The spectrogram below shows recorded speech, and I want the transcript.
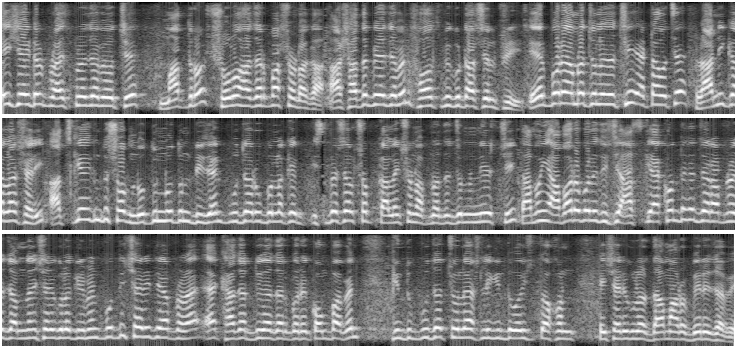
এই শাড়িটার প্রাইস পড়ে যাবে হচ্ছে মাত্র ষোলো হাজার পাঁচশো টাকা। আর সাথে পেয়ে যাবেন ফলস পিকু টার্সেল ফ্রি এরপরে আমরা চলে যাচ্ছি এটা হচ্ছে রানী কালার শাড়ি। আজকে কিন্তু সব নতুন নতুন ডিজাইন পূজার উপলক্ষে স্পেশাল সব কালেকশন আপনাদের জন্য নিয়ে এসেছি। আমি আবারও বলে দিচ্ছি, আজকে এখন থেকে যারা আপনারা জামদানি শাড়িগুলো কিনবেন, প্রতি শাড়িতে আপনারা এক হাজার, দুই হাজার করে কম পাবেন। কিন্তু পূজা চলে আসলে কিন্তু ওই তখন এই শাড়িগুলোর দাম আরও বেড়ে যাবে।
